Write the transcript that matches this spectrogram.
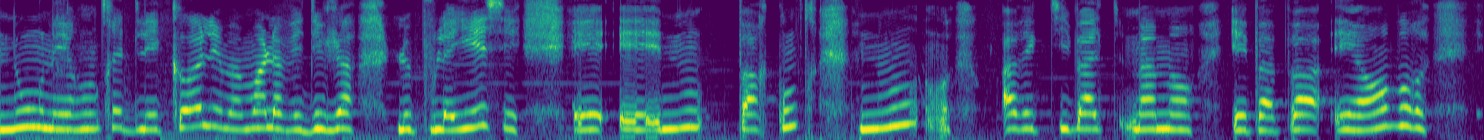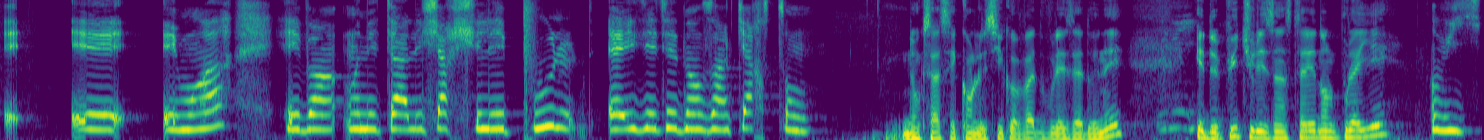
nous, on est rentré de l'école et maman, elle avait déjà le poulailler. Et, nous, par contre, nous, avec Tibalt, maman et papa et Ambre, et et moi, eh ben, on était allé chercher les poules et ils étaient dans un carton. Donc ça, c'est quand le psychopathe vous les a donnés. Et depuis, tu les as installés dans le poulailler? Oui.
